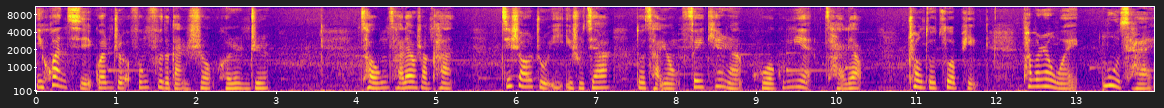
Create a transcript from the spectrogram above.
以唤起观者丰富的感受和认知。从材料上看，极少主义艺术家多采用非天然或工业材料创作作品。他们认为木材、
